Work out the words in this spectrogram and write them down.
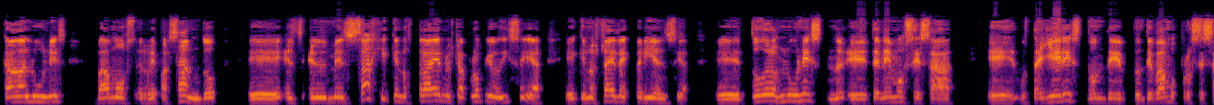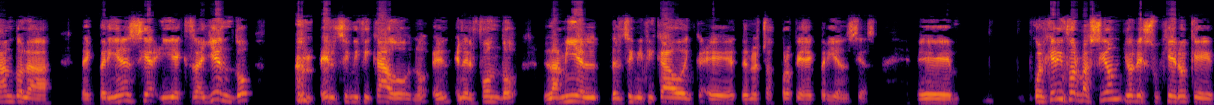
cada lunes vamos repasando eh, el, mensaje que nos trae nuestra propia Odisea, que nos trae la experiencia. todos los lunes tenemos esa, talleres donde, donde vamos procesando la, experiencia y extrayendo el significado, en, el fondo, la miel del significado eh, de nuestras propias experiencias. Eh, cualquier información, yo les sugiero que,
